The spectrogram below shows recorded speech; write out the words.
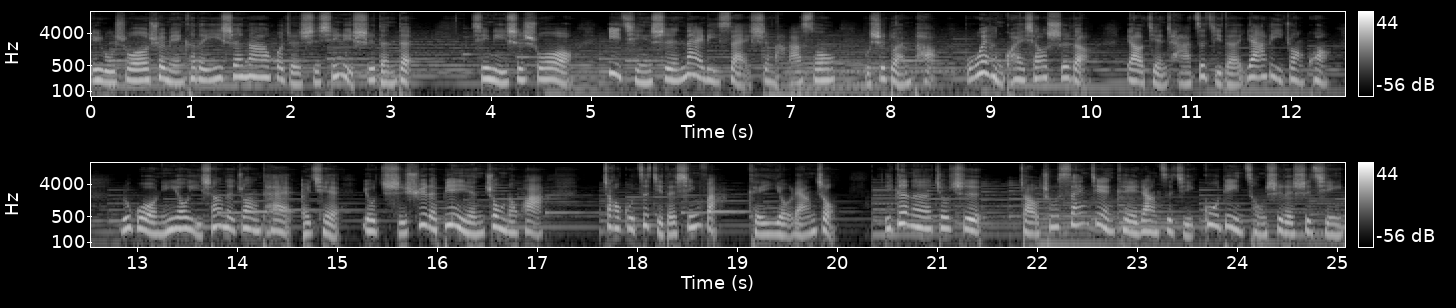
例如说睡眠科的医生啊，或者是心理师等等。心理师说，疫情是耐力赛，是马拉松，不是短跑，不会很快消失的。要检查自己的压力状况。如果您有以上的状态，而且又持续的变严重的话，照顾自己的心法。可以有两种，一个呢就是找出三件可以让自己固定从事的事情，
